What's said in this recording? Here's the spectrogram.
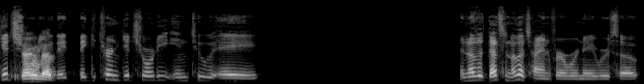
Get Shorty. About... They they turned Get Shorty into a another. That's another tie-in for Rene Russo.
